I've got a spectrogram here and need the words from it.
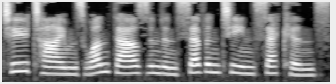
2 times 1017 seconds,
